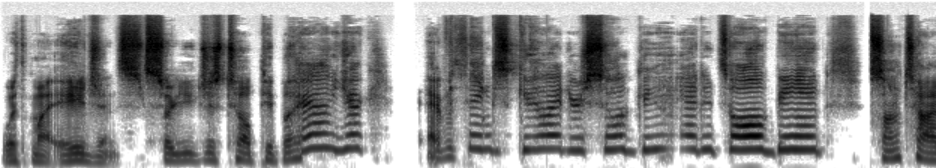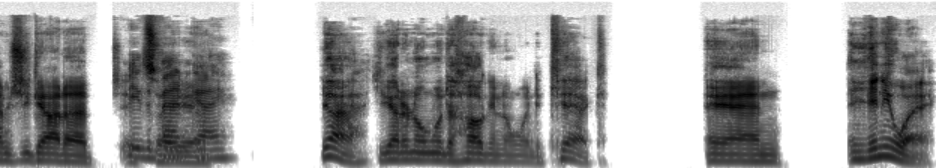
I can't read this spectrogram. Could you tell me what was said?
with my agents. So you just tell people, "Hey, you're everything's good. You're so good. It's all good." Sometimes you gotta be the bad a, guy. Yeah, you got to know when to hug and know when to kick. And anyway,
